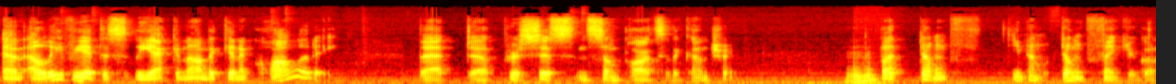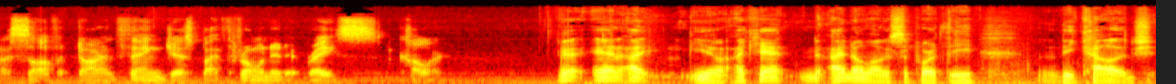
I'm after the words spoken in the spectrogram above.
and alleviate this, the economic inequality that uh, persists in some parts of the country. But don't you know? Don't think you're going to solve a darn thing just by throwing it at race and color. Yeah, and I, you know, I can't. I no longer support the the college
